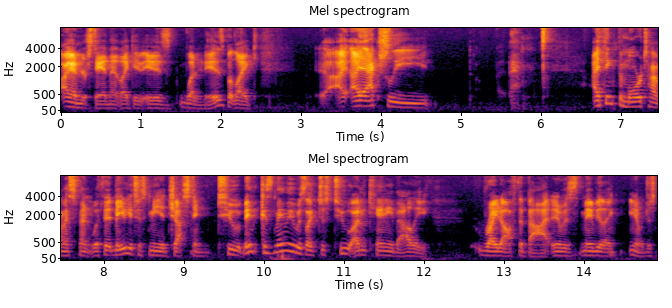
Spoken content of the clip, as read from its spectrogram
I understand that like it is what it is, but like I I actually. I think the more time I spent with it, maybe it's just me adjusting to it. Maybe because maybe it was like just too uncanny valley right off the bat. And it was maybe like you know just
